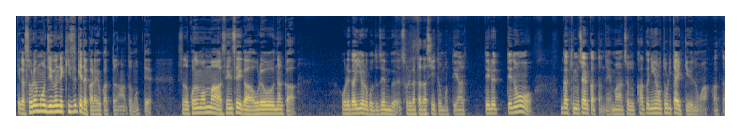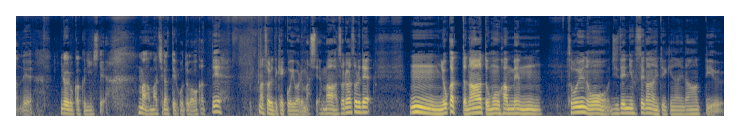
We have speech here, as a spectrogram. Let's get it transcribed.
てかそれも自分で気づけたから良かったなと思って、そのこのまんま先生が俺をなんか、俺が言いよること全部それが正しいと思ってやってるってのを、が気持ち悪かったんで、まあちょっと確認を取りたいっていうのはあったんで、いろいろ確認して、まあ間違ってることが分かって、まあそれで結構言われまして、まあそれはそれで、うん、良かったなと思う反面、そういうのを事前に防がないといけないなっていう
